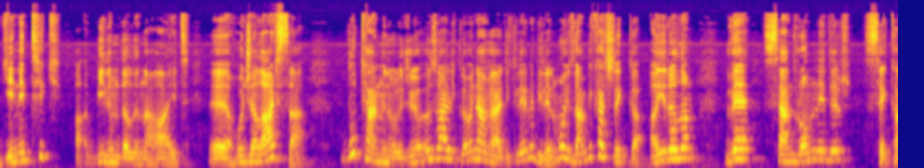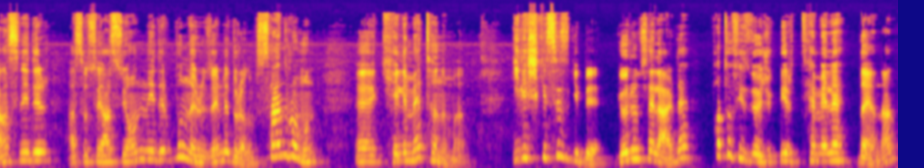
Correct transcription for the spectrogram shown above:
genetik bilim dalına ait e, hocalarsa bu terminolojiye özellikle önem verdiklerini bilelim. O yüzden birkaç dakika ayıralım ve sendrom nedir, sekans nedir, asosyasyon nedir bunların üzerinde duralım. Sendromun e, kelime tanımı ilişkisiz gibi görünseler de patofizyolojik bir temele dayanan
